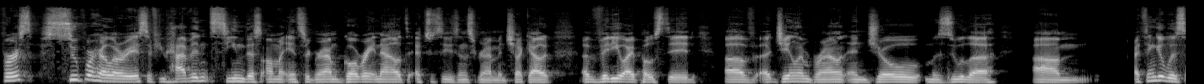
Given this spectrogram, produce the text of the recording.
first, super hilarious. If you haven't seen this on my Instagram, go right now to Exorcity's Instagram and check out a video I posted of uh, Jaylen Brown and Joe Mazzulla. Um, I think it was,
